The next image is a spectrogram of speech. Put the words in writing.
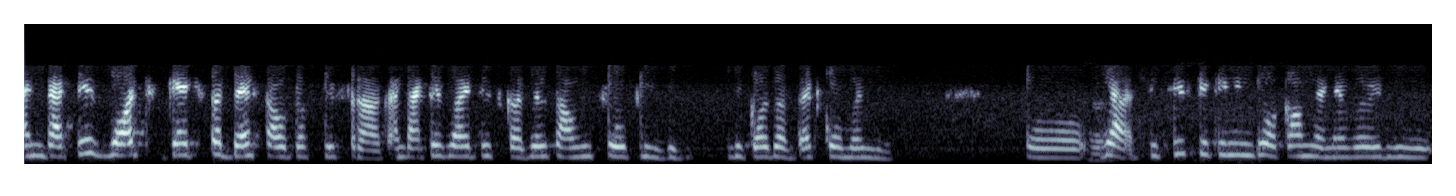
and that is what gets the best out of this raga and that is why this ghazal sound so pleasing because of that commonly So Yeah. this is taken into account whenever you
